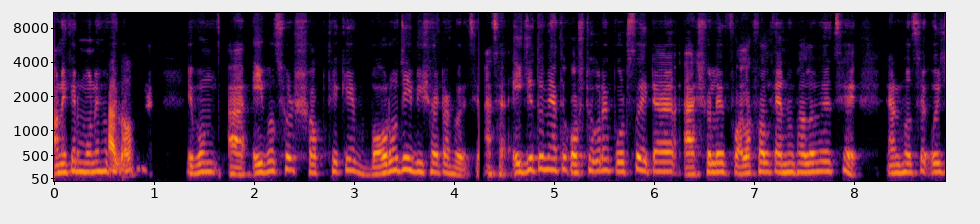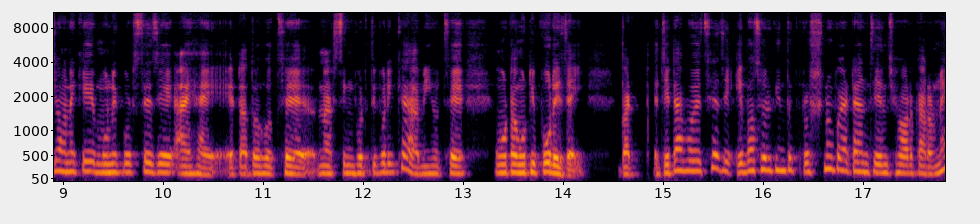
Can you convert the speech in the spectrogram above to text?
অনেকের মনে হতে পারে। এবং এই বছর সব থেকে বড় যে বিষয়টা হয়েছে আচ্ছা এই যে তুমি এত কষ্ট করে পড়ছো, এটা আসলে ফলাফল কেন ভালো হয়েছে? কারণ হচ্ছে ওই যে অনেকে মনে করছে যে, আয় হায়, এটা তো হচ্ছে নার্সিং ভর্তি পরীক্ষা, আমি হচ্ছে মোটামুটি পড়ে যাই। বাট যেটা হয়েছে যে, এবছর কিন্তু প্রশ্ন প্যাটার্ন চেঞ্জ হওয়ার কারণে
